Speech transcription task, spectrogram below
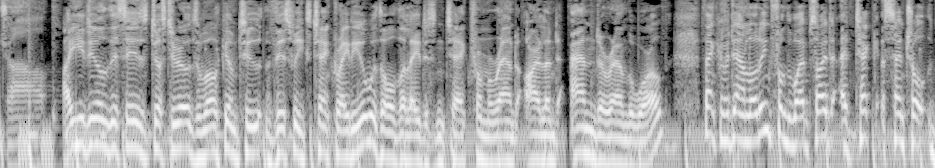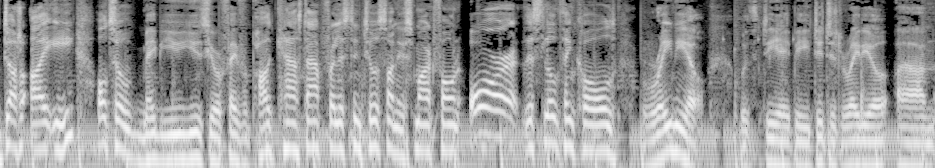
Central. How you doing? This is Dusty Rhodes welcome to this week's Tech Radio with all the latest in tech from around Ireland and around the world. Thank you for downloading from the website at techcentral.ie. Also, maybe you use your favourite podcast app for listening to us on your smartphone or this little thing called Radio with DAB Digital Radio on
